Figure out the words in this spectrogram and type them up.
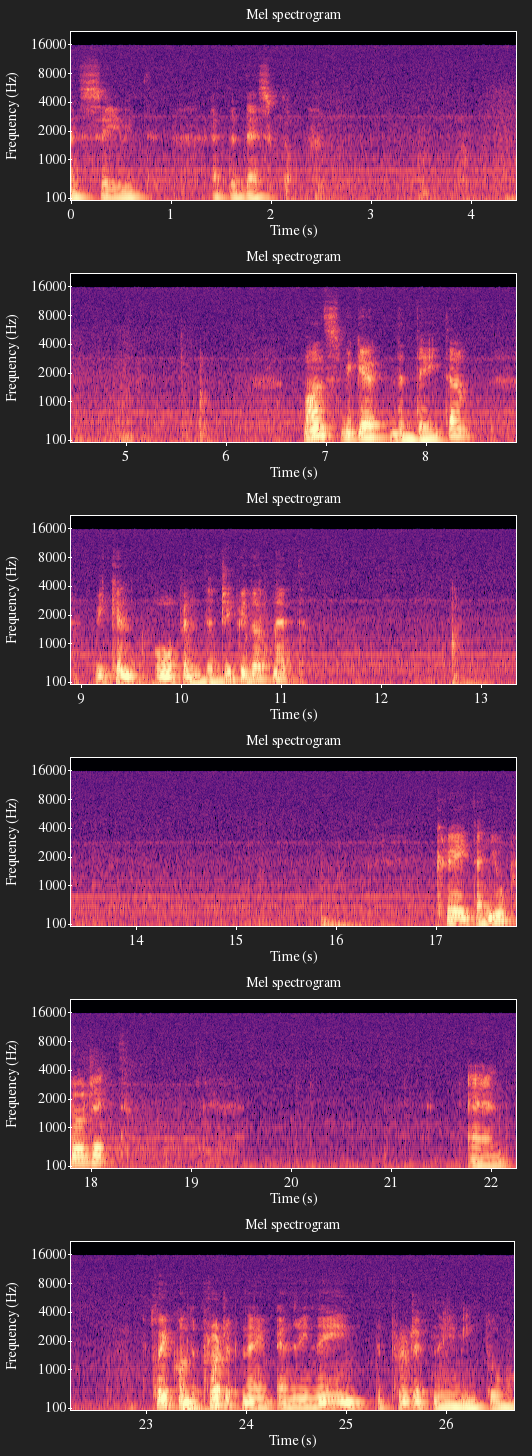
can save it at the desktop. Once we get the data, we can open the GPdotNET create a new project and click on the project name and rename the project name into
